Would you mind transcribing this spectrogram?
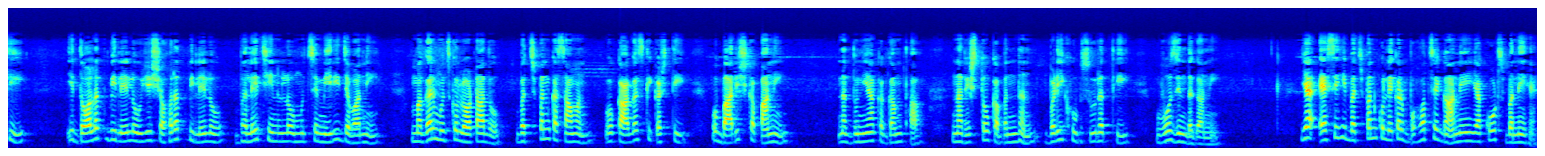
कि ये दौलत भी ले लो, ये शोहरत भी ले लो, भले छीन लो मुझसे मेरी जवानी, मगर मुझको लौटा दो। बचपन का सावन, वो कागज़ की कश्ती, वो बारिश का पानी। न दुनिया का गम था, न रिश्तों का बंधन, बड़ी खूबसूरत थी वो जिंदगानी। या ऐसे ही बचपन को लेकर बहुत से गाने या कोट्स बने हैं,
